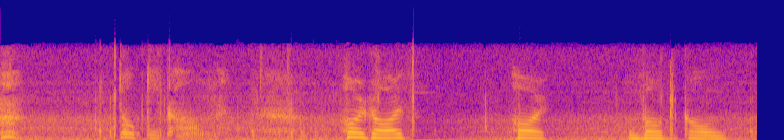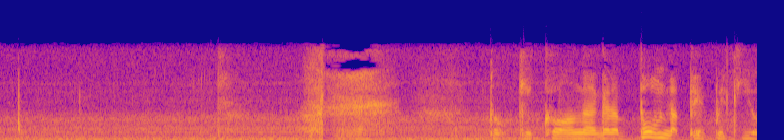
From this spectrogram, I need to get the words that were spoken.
Donkey Kong. Hi guys. Hi. I'm Donkey Kong. Donkey Kong, I got a bone to pick with you.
